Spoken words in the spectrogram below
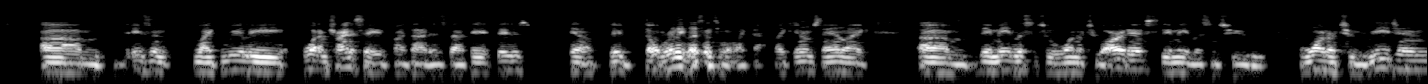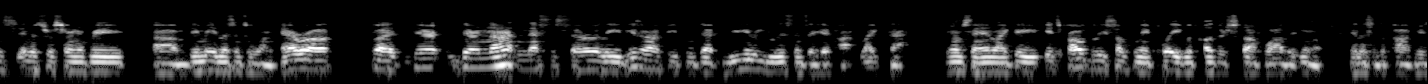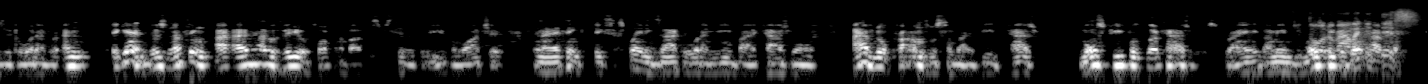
Um, isn't like really what I'm trying to say by that is that they they just you know they don't really listen to it like that. Like you know what I'm saying? Like um, they may listen to one or two artists, they may listen to one or two regions in a certain degree. Um, they may listen to one era, but they're they're not necessarily these are not people that really listen to hip hop like that. You know what I'm saying? Like they, it's probably something they play with other stuff while they, you know, they listen to pop music or whatever. And again, there's nothing. I, I have a video talking about this specifically. You can watch it, and I think it's explain exactly what I mean by a casual. I have no problems with somebody being casual. Most people are casuals, right? I mean, you most around like diss.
